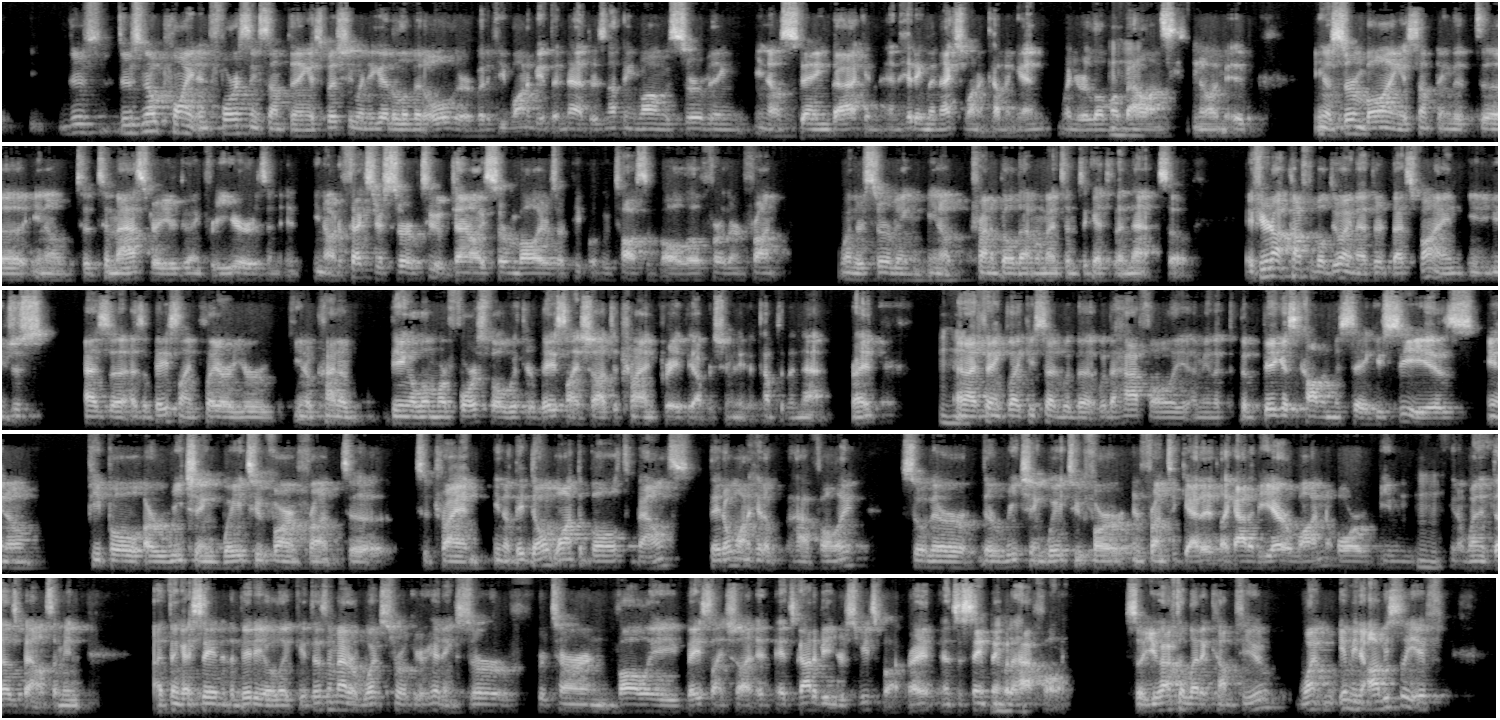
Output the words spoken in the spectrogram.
there's there's no point in forcing something, especially when you get a little bit older. But if you want to be at the net, there's nothing wrong with serving, you know, staying back and, and hitting the next one and coming in when you're a little more mm-hmm. balanced. You know, I mean, it, you know, serve volleying is something that uh, you know to to master you're doing for years, and it you know it affects your serve too. Generally, serve volleyers are people who toss the ball a little further in front when they're serving, you know, trying to build that momentum to get to the net. So if you're not comfortable doing that, that's fine. You, you, just, as a, as a baseline player, you're, you know, kind of being a little more forceful with your baseline shot to try and create the opportunity to come to the net. Right. Mm-hmm. And I think, like you said, with the, with the half volley, I mean, the, the biggest common mistake you see is, you know, people are reaching way too far in front to, to try and, you know, they don't want the ball to bounce they don't want to hit a half volley. So they're they're reaching way too far in front to get it, like out of the air one, or even mm-hmm. you know when it does bounce. I mean, I think I say it in the video, like it doesn't matter what stroke you're hitting, serve, return, volley, baseline shot, it, has got to be in your sweet spot, right? And it's the same thing mm-hmm. with a half volley. So you have to let it come to you. One, I mean, obviously, if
